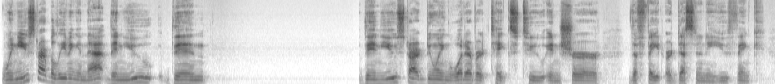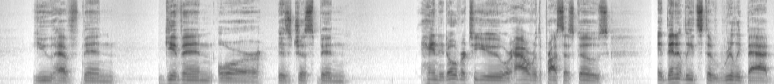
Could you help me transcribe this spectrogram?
when you start believing in that then you then then you start doing whatever it takes to ensure the fate or destiny you think you have been given or is just been handed over to you or however the process goes it then it leads to really bad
